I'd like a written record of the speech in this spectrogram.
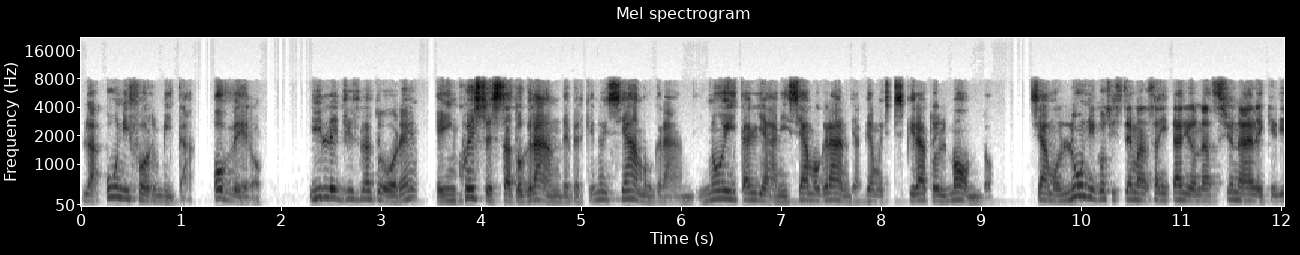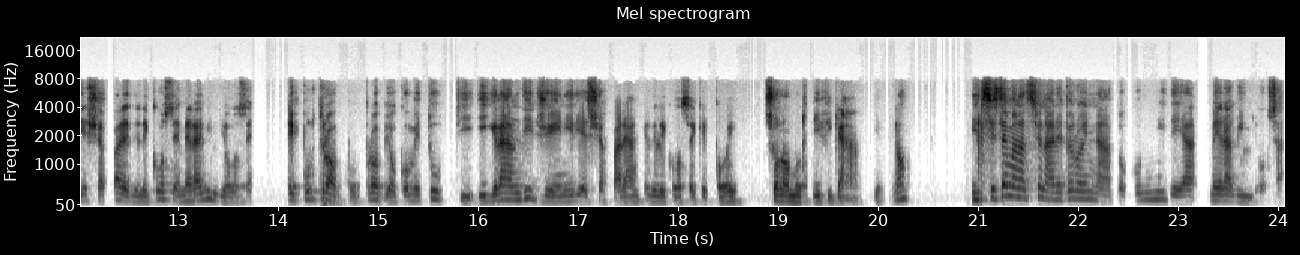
la uniformità, ovvero il legislatore, e in questo è stato grande perché noi siamo grandi, noi italiani siamo grandi, abbiamo ispirato il mondo, siamo l'unico sistema sanitario nazionale che riesce a fare delle cose meravigliose e purtroppo, proprio come tutti i grandi geni, riesce a fare anche delle cose che poi sono mortificanti. No? Il sistema nazionale però è nato con un'idea meravigliosa.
